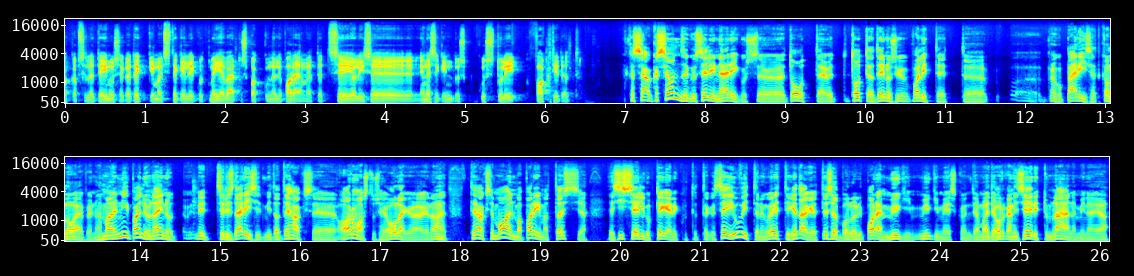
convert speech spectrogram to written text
hakkab selle teenusega tekkima, et siis tegelikult meie väärtuspakkumine oli parem, et, et see oli see enesekindlus, kus tuli faktidelt. Kas see, kas see on nagu selline äri, kus toote, toote ja teenuse kvaliteet nagu päriselt ka loeb ja noh, ma olen nii palju näinud neid selliseid ärisid, mida tehakse armastuse ja hoolega ja noh, et tehakse maailma parimat asja. ja siis selgub tegelikult, et aga see ei huvita nagu eriti kedagi, et teisel pool oli parem müügi, müügimeeskond ja ma ei tea, organiseeritum lähenemine ja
